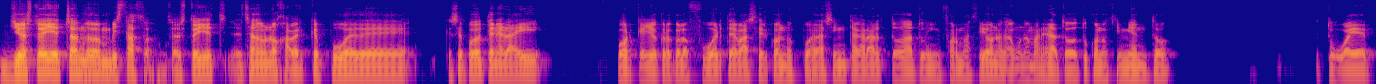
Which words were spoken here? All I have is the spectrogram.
yo estoy echando un vistazo, o sea, estoy echando un ojo a ver qué puede, qué se puede tener ahí, porque yo creo que lo fuerte va a ser cuando puedas integrar toda tu información o de alguna manera todo tu conocimiento tu web,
